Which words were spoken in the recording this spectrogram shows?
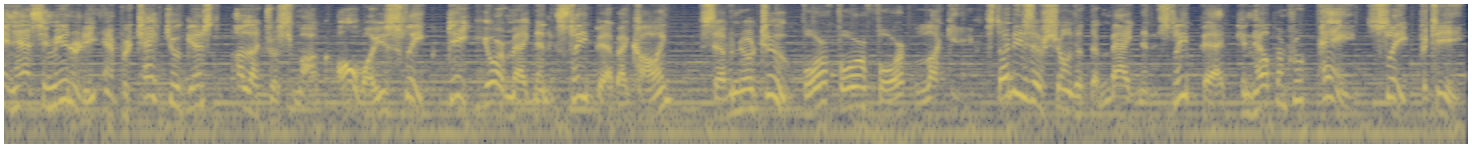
enhance immunity, and protect you against electrosmog, all while you sleep. Get your magnetic sleep pad by calling 702 444 LUCKY. Studies have shown that the magnetic sleep pad can help improve pain, sleep, fatigue,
